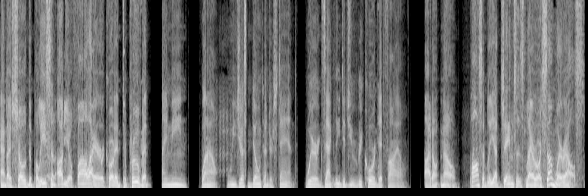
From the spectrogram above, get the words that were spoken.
and I showed the police an audio file I recorded to prove it. I mean, wow, we just don't understand. Where exactly did you record that file? I don't know, possibly at James's lair or somewhere else.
